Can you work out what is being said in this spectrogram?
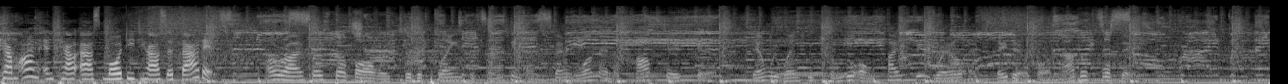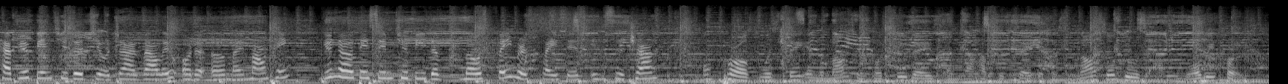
Come on and tell us more details about it. Alright, first of all, uh, we took a plane to Chongqing and spent one and a half days there. Then we went to Chengdu on high-speed rail and stayed there for another four days. Have you been to the Jiuzhai Valley or the Emei Mountain? You know they seem to be the most famous places in Sichuan. Of course, we stayed in the mountain for two days and I have to say it is not so good as what we heard.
